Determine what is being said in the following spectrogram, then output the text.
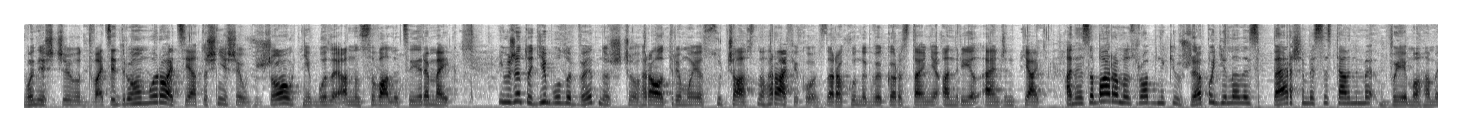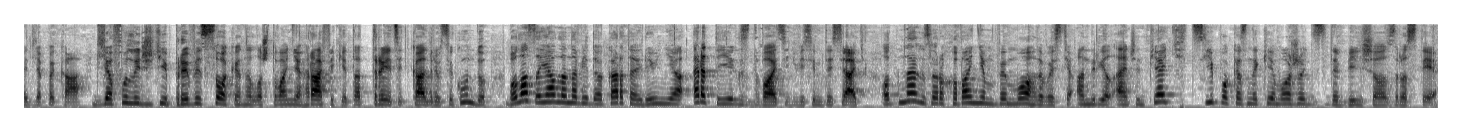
Вони ще у 22-му році, а точніше в жовтні, були анонсували цей ремейк. І вже тоді було видно, що гра отримує сучасну графіку за рахунок використання Unreal Engine 5. А незабаром розробники вже поділились першими системними вимогами для ПК. Для Full HD при високих налаштуваннях графіки та 30 кадрів в секунду була заявлена відеокарта рівня RTX 2080. Однак з урахуванням вимогливості Unreal Engine 5 ці показники можуть здебільшого зрости.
